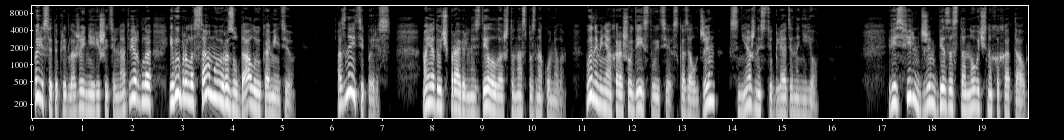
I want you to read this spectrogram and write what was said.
Пэрис это предложение решительно отвергла и выбрала самую разудалую комедию. «А знаете, Пэрис, моя дочь правильно сделала, что нас познакомила. Вы на меня хорошо действуете», — сказал Джим, с нежностью глядя на нее. Весь фильм Джим безостановочно хохотал,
